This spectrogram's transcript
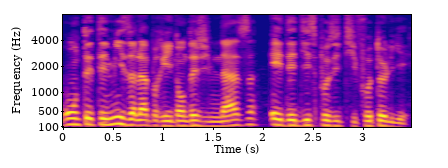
ont été mis à l'abri dans des gymnases et des dispositifs hôteliers.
